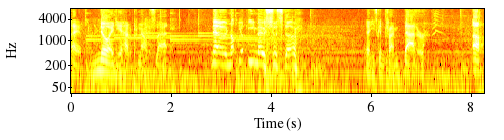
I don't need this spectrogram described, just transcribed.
I have no idea how to pronounce that. No, not your emo sister! Uh, he's gonna try and batter. Up.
